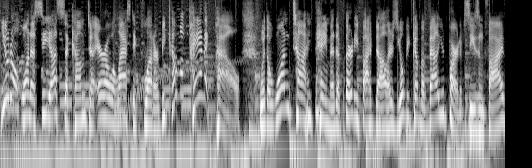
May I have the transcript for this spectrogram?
you don't want to see us succumb to aeroelastic flutter, become a panic pal. With a one time payment of $35, you'll become a valued part of season five.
